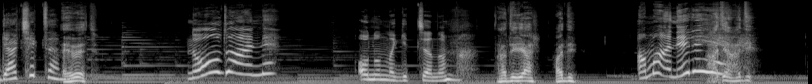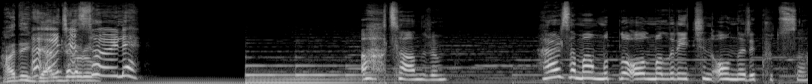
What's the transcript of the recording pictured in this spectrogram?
Gerçekten mi? Evet. Ne oldu anne? Onunla git canım. Hadi gel. Hadi. Ama nereye? Hadi hadi. Hadi gel Önce diyorum. söyle. Ah tanrım. Her zaman mutlu olmaları için onları kutsa.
